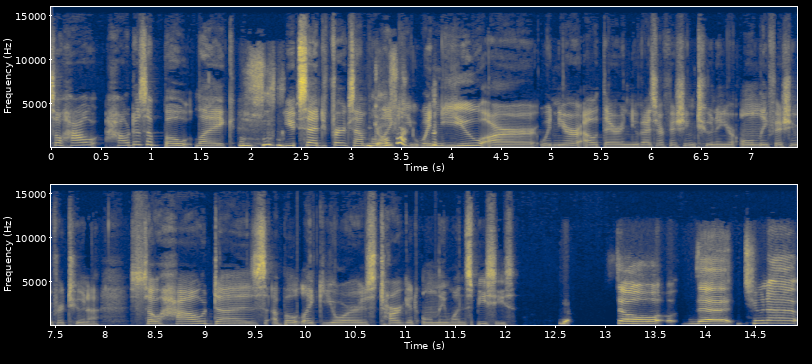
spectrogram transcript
so how how does a boat like you said for example like when you are when you're out there and you guys are fishing tuna, you're only fishing for tuna. So how does a boat like yours target only one species? Yeah. So the tuna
